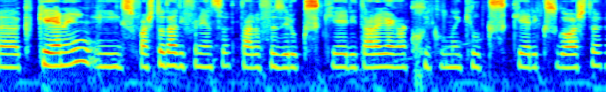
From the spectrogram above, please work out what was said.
ah, que querem e isso faz toda a diferença. Estar a fazer o que se quer e estar a ganhar currículo naquilo que se quer e que se gosta.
